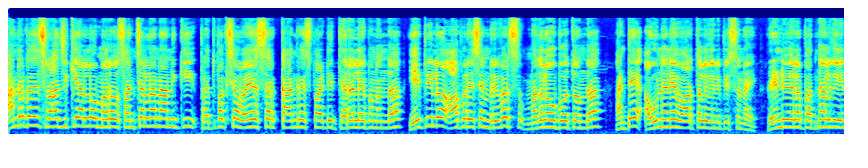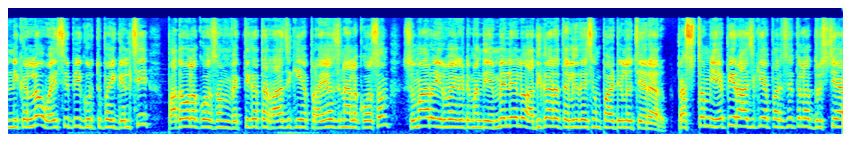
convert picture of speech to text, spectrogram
ఆంధ్రప్రదేశ్ రాజకీయాల్లో మరో సంచలనానికి ప్రతిపక్ష వైఎస్ఆర్ కాంగ్రెస్ పార్టీ తెరలేపనుందా ఏపీలో ఆపరేషన్ రివర్స్ మొదలవబోతోందా? అంటే అవుననే వార్తలు వినిపిస్తున్నాయి. రెండు వేల పద్నాలుగు ఎన్నికల్లో వైసీపీ గుర్తుపై గెలిచి పదవుల కోసం వ్యక్తిగత రాజకీయ ప్రయోజనాల కోసం సుమారు ఇరవై ఒకటి మంది ఎమ్మెల్యేలు అధికార తెలుగుదేశం పార్టీలో చేరారు. ప్రస్తుతం ఏపీ రాజకీయ పరిస్థితుల దృష్ట్యా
